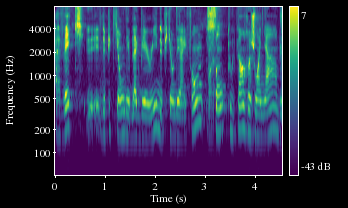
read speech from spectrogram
avec, euh, depuis qu'ils ont des BlackBerry, depuis qu'ils ont des iPhones, sont tout le temps rejoignables.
